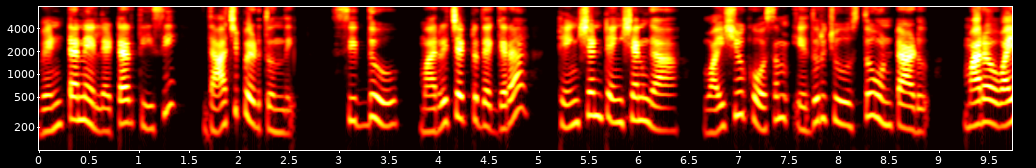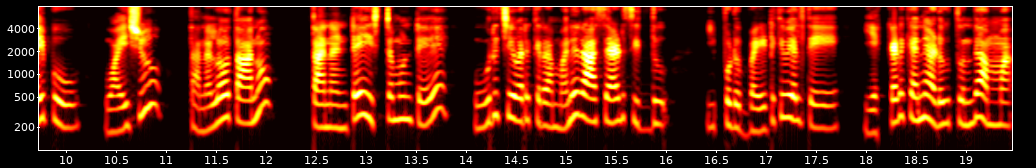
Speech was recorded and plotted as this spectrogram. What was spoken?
వెంటనే లెటర్ తీసి దాచిపెడుతుంది. సిద్ధు మర్రిచెట్టు దగ్గర టెన్షన్ టెన్షన్గా వైషు కోసం ఎదురు చూస్తూ ఉంటాడు. మరోవైపు వైషు తనలో తాను తనంటే ఇష్టముంటే ఊరి చివరికి రమ్మని రాశాడు సిద్ధు. ఇప్పుడు బయటికి వెళ్తే ఎక్కడికని అడుగుతుంది అమ్మ.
